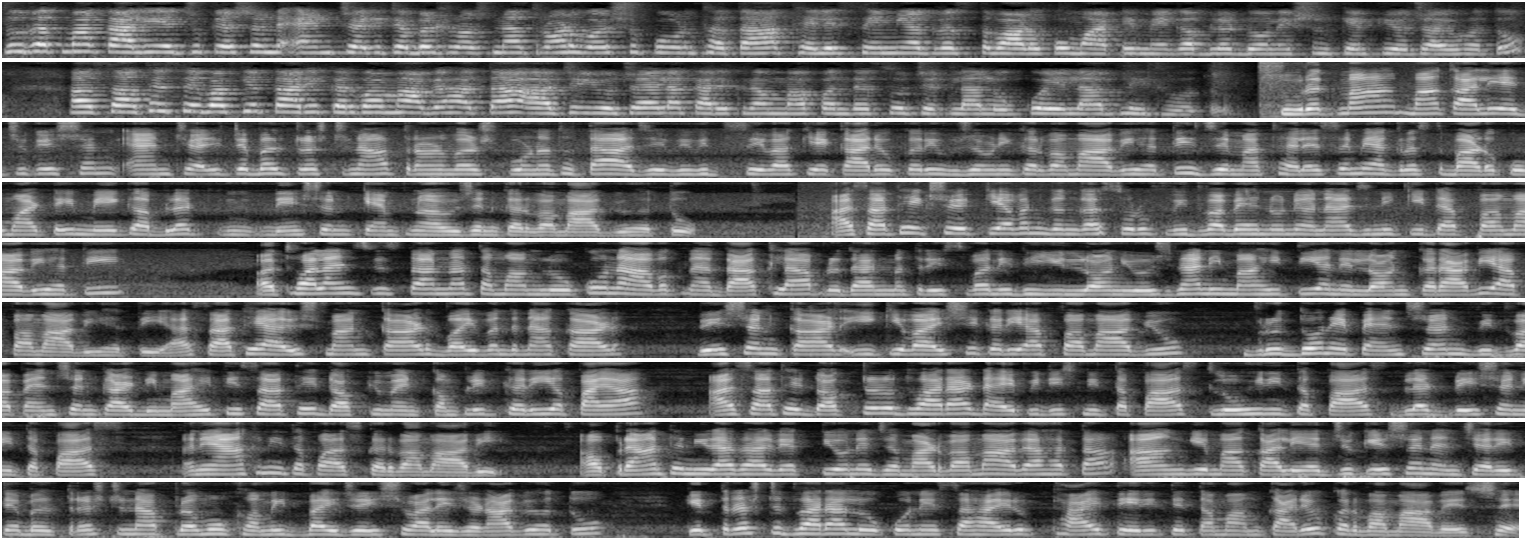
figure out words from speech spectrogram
સુરતમાં કાલી education and charitable ટ્રસ્ટના ત્રણ વર્ષ પૂર્ણ થતા થેલેસેમિયાગ્રસ્ત બાળકો માટે મેગા બ્લડ ડોનેશન કેમ્પ યોજાયો હતો. આ સાથે સેવાકીય કાર્ય કરવામાં આવ્યા હતા. આજે યોજાયેલા કાર્યક્રમમાં પંદરસો જેટલા લોકોએ લાભ લીધો હતો. સુરતમાં મા કાલી એજ્યુકેશન એન્ડ ચેરિટેબલ ટ્રસ્ટના ત્રણ વર્ષ પૂર્ણ થતાં આજે વિવિધ સેવાકીય કાર્યો કરી ઉજવણી કરવામાં આવી હતી, જેમાં થેલેસેમિયાગ્રસ્ત બાળકો માટે મેગા બ્લડ ડોનેશન કેમ્પનું આયોજન કરવામાં આવ્યું હતું. આ સાથે એકસો એકાવન ગંગા સ્વરૂપ વિધવા બહેનોને અનાજની કીટ આપવામાં આવી હતી. અથવાલાઇન્સ વિસ્તારના તમામ લોકોના આવકના દાખલા, પ્રધાનમંત્રી સ્વનિધિ લોન યોજનાની માહિતી અને લોન કરાવી આપવામાં આવી હતી. આ સાથે Ayushman card, Vayvandana card, ration card e KYC કરી આપવામાં આવ્યું. વૃદ્ધોને પેન્શન, વિધવા પેન્શન કાર્ડની માહિતી સાથે ડોક્યુમેન્ટ કમ્પ્લીટ કરી અપાયા. આ સાથે ડોક્ટરો દ્વારા ડાયાબિટીસની તપાસ, લોહીની તપાસ, બ્લડ પ્રેશરની તપાસ અને આંખની તપાસ કરવામાં આવી. આ ઉપરાંત નિરાધાર વ્યક્તિઓને જમાડવામાં આવ્યા હતા. આ અંગે મા કાલી એજ્યુકેશન એન્ડ ચેરિટેબલ ટ્રસ્ટના પ્રમુખ અમિતભાઈ જયસ્વાલે જણાવ્યું હતું કે ટ્રસ્ટ દ્વારા લોકોને સહાયરૂપ થાય તે રીતે તમામ કાર્યો કરવામાં આવે છે.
